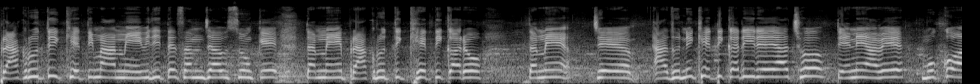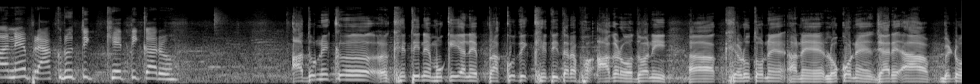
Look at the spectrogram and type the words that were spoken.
પ્રાકૃતિક ખેતીમાં અમે એવી રીતે સમજાવશું કે તમે પ્રાકૃતિક ખેતી કરો તમે જે આધુનિક ખેતી કરી રહ્યા છો, તેને હવે મૂકો અને પ્રાકૃતિક ખેતી કરો. આધુનિક ખેતીને મૂકી અને પ્રાકૃતિક ખેતી તરફ આગળ વધવાની ખેડૂતોને અને લોકોને જ્યારે આ બેટો,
